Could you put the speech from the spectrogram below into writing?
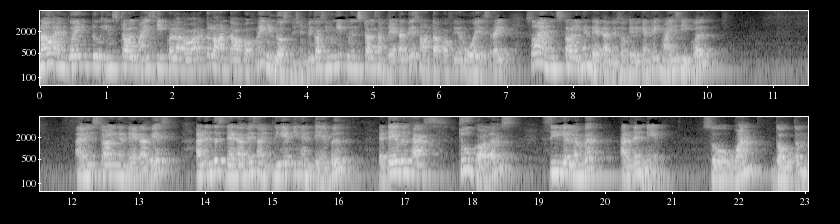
Now I am going to install MySQL or Oracle on top of my Windows machine because you need to install some database on top of your OS, right? So I am installing a database. Okay, we can take MySQL. I am installing a database and in this database I am creating a table. A table has two columns, serial number and then name. So one Gautam.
